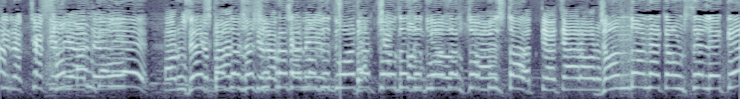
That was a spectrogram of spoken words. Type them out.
की रक्षा के लिए आते हो और उसके बाद प्रधानमंत्री दो हज़ार चौदह से भक्षक दो हज़ार चौबीस तक अत्याचार और जनधन अकाउंट से लेके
